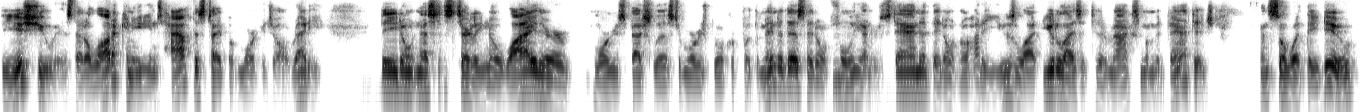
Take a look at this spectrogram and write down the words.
the issue is that a lot of Canadians have this type of mortgage already. They don't necessarily know why their mortgage specialist or mortgage broker put them into this. They don't fully mm-hmm. understand it. They don't know how to use, utilize it to their maximum advantage. And so what they do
